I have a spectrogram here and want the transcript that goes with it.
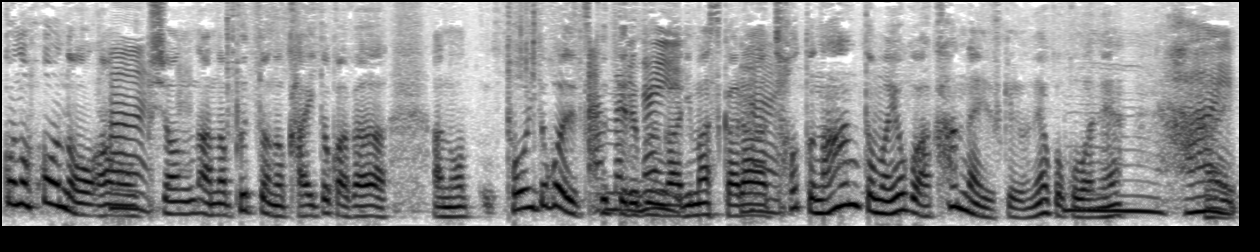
この方のあの、オプション、あの、プットの買いとかが、あの、遠いところで作ってる分がありますから、はい、ちょっとなんともよくわかんないですけどね、ここはね。はい、はい。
